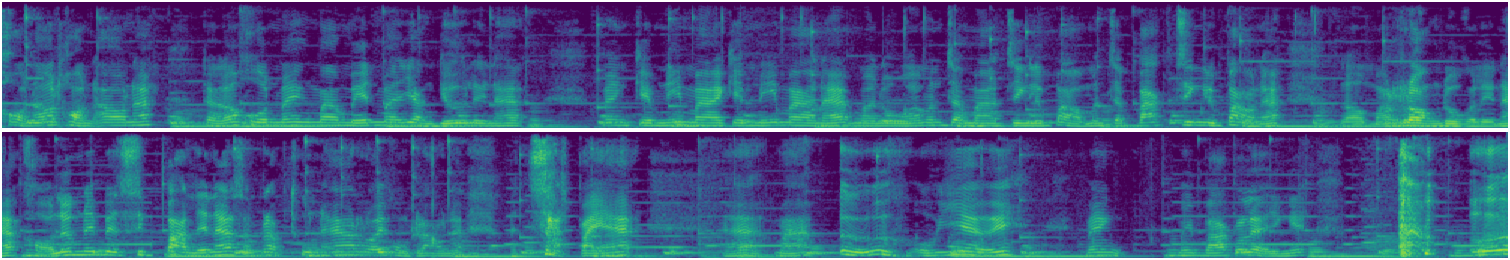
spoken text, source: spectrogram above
ถอนเอาถอนเอานะ แต่ละคนแม่งมาเม้นมาอย่างเยอะเลยนะฮะแม่งเกมนี้มาเกมนี้มานะ มาดูว่ามันจะมาจริงหรือเปล่า มันจะบั๊กจริงหรือเปล่านะ เรามาลองดูกันเลยนะ ขอเริ่มในเบ็ดสิบบาทเลยนะสำหรับทุน 500 ของเรานะจัดไปฮะอะมาเออโอ้ยเอ้ยแม่งไม่บั๊กแล้วแหละอย่างเงี้ยเออ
